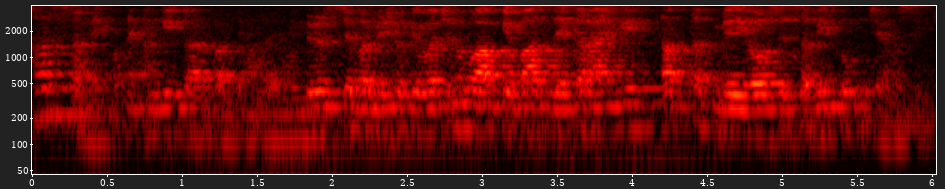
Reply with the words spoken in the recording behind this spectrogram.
हर समय अपने अंगीकार पर ध्यान रहे हम फिर से परमेश्वर के वचनों को आपके पास लेकर आएँगे। तब तक मेरी ओर से सभी को जय मसीह।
